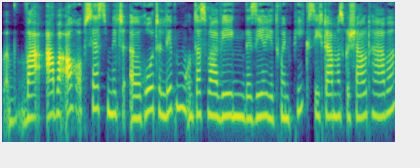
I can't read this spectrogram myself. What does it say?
war aber auch obsessed mit äh, rote Lippen und das war wegen der Serie Twin Peaks, die ich damals geschaut habe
